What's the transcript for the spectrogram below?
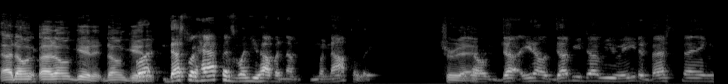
I don't I don't get it. Don't get but it. that's what happens when you have a monopoly. True You that. know, du- you know, WWE. The best thing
